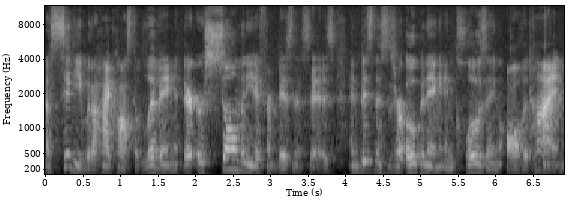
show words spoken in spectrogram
a city with a high cost of living, there are so many different businesses, and businesses are opening and closing all the time.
